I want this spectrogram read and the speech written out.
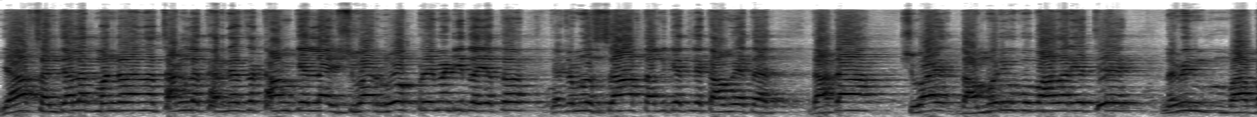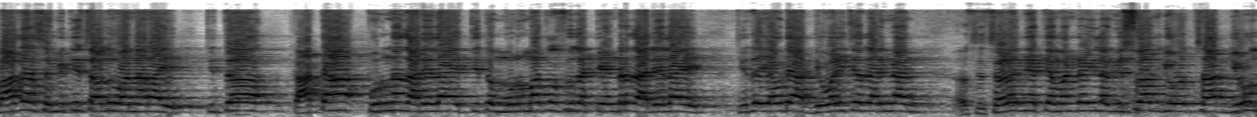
या संचालक मंडळानं चांगलं करण्याचं काम केलं आहे शिवाय रोख पेमेंट इथं येतं. त्याच्यामुळे सहा तालुक्यातले काम येतात दादा शिवाय दामोरी उपबाजार येथे नवीन बा- बाजार समिती चालू होणार आहे. तिथं काटा पूर्ण झालेला आहे. तिथं मुरमाचं सुद्धा टेंडर झालेलं आहे. तिथं एवढ्या दिवाळीच्या दरम्यान अ, सगळ्या मंडळीला विश्वास घेऊन साथ घेऊन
